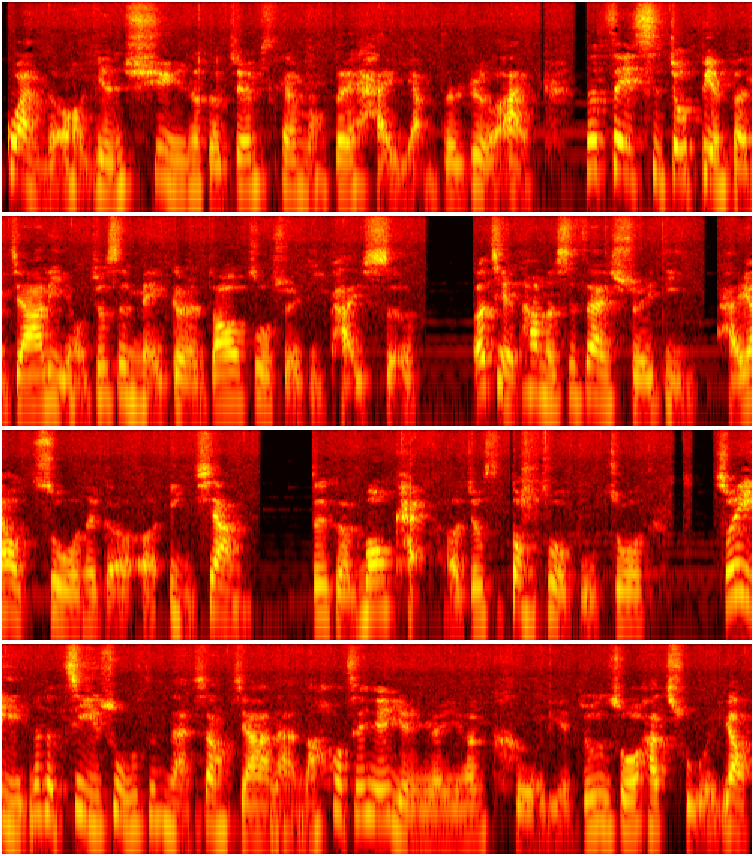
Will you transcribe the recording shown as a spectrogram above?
贯的哦，延续那个 James Cameron 对海洋的热爱。那这一次就变本加厉哦，就是每个人都要做水底拍摄，而且他们是在水底还要做那个呃影像这个 mocap 呃，就是动作捕捉，所以那个技术是难上加难。然后这些演员也很可怜，就是说他除了要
